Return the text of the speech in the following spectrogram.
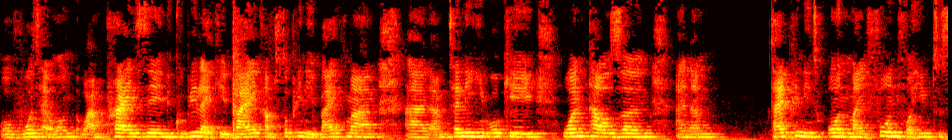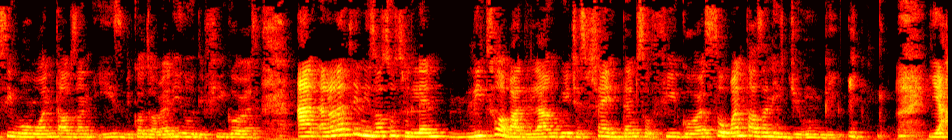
of what I want, I'm pricing. It could be like a bike. I'm stopping a bike man and I'm telling him, okay, 1,000 and I'm typing it on my phone for him to see what 1000 is because I already know the figures. And another thing is also to learn little about the language especially in terms of figures. So 1000 is Jumbi. Yeah.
